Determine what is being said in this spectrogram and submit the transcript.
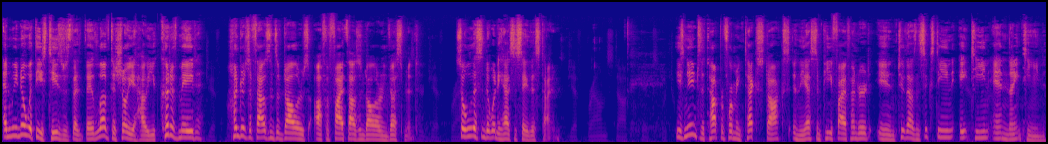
And we know with these teasers that they love to show you how you could have made hundreds of thousands of dollars off a $5,000 investment. So we'll listen to what he has to say this time. He's named the top performing tech stocks in the S&P 500 in 2016, 18, and 19.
